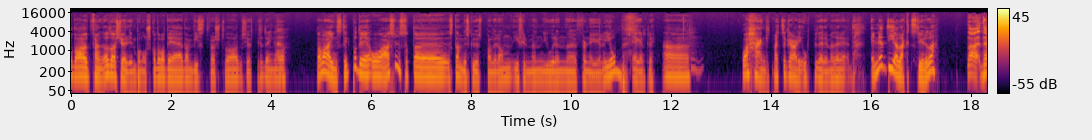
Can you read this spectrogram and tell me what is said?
og da, da kjører vi den på norsk. Og det var det de visste først, så da kjøpte vi ikke den. Og da var jeg innstilt på det, og jeg syns at eh, stemmeskuespillerne i filmen gjorde en eh, fornøyelig jobb, egentlig. Uh, og jeg hengte meg ikke så gæli opp i det med det Enn det dialektstyret, da? Nei, det,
